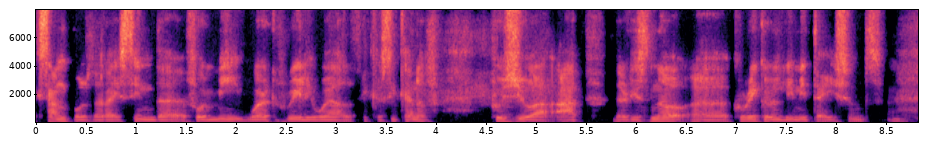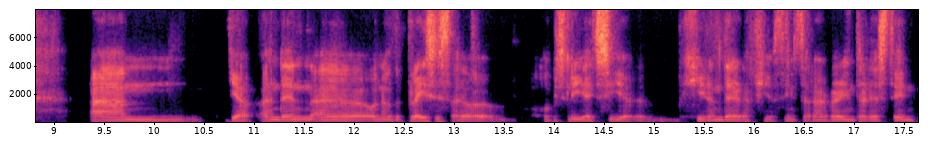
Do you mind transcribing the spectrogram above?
examples that I seen that for me work really well because it kind of push you up. There is no uh, curriculum limitations. Mm. Um, yeah, and then uh, one of the places uh, obviously I see uh, here and there a few things that are very interesting,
